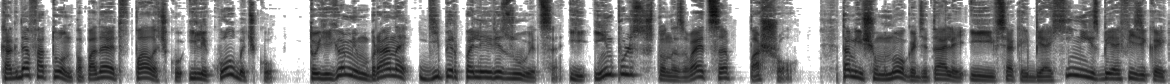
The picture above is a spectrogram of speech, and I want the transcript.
Когда фотон попадает в палочку или колбочку, то ее мембрана гиперполяризуется, и импульс, что называется, пошел. Там еще много деталей и всякой биохимии с биофизикой,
